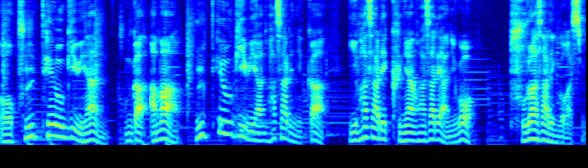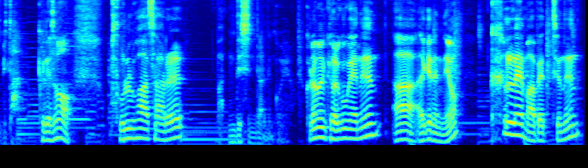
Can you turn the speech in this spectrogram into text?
어, 불태우기 위한 뭔가 아마 불태우기 위한 화살이니까 이 화살이 그냥 화살이 아니고 불화살인 것 같습니다. 그래서 불화살을 만드신다는 거예요. 그러면 결국에는 아 알게 됐네요. 클레마베트는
